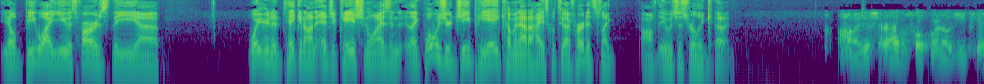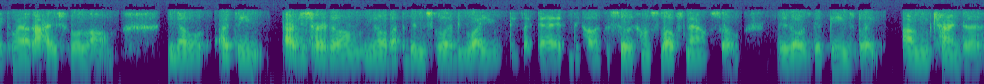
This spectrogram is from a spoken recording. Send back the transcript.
you know BYU as far as the uh, what you're going to take it on education wise, and like what was your GPA coming out of high school too? I've heard it's like off. It was just really good. Oh yes, sir. I have a 4.0 GPA coming out of high school. Um, you know, I think I've just heard, um, you know, about the business school at BYU, things like that. They call it the Silicon Slopes now, so there's always good things. But I'm trying to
